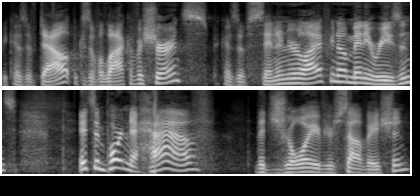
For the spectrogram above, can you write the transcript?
because of doubt, because of a lack of assurance, because of sin in your life, you know, many reasons. It's important to have the joy of your salvation.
